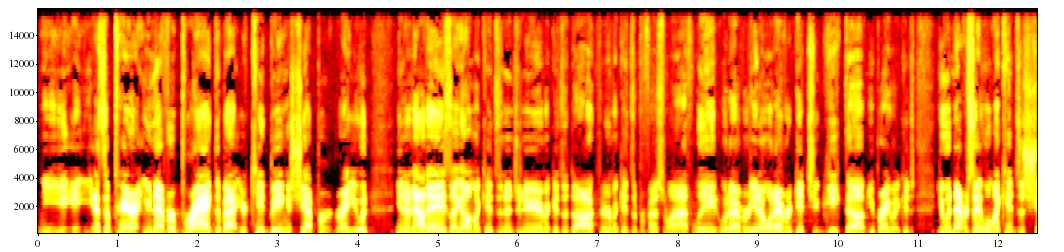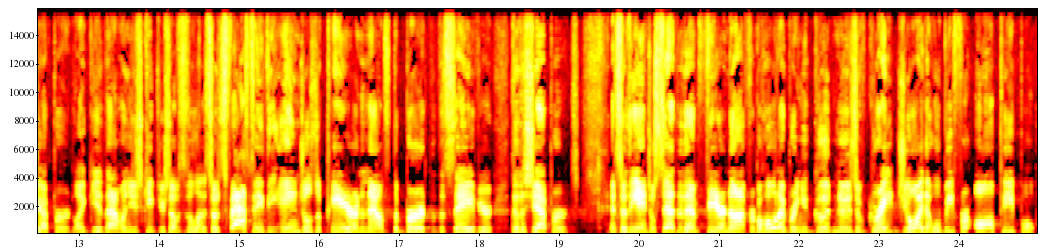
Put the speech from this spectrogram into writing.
You, as a parent, you never bragged about your kid being a shepherd, right? You would you know, nowadays, like, oh, my kid's an engineer, my kid's a doctor, my kid's a professional athlete, whatever. You know, whatever gets you geeked up, you brag about kids. You would never say, well, my kid's a shepherd. Like, you, that one you just keep to yourself. So it's fascinating. The angels appear and announce the birth of the Savior to the shepherds. And so the angel said to them, Fear not, for behold, I bring you good news of great joy that will be for all people.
